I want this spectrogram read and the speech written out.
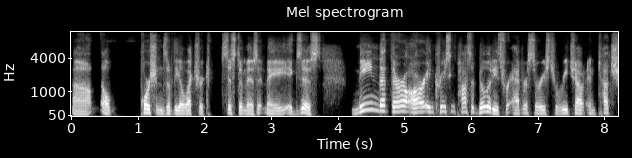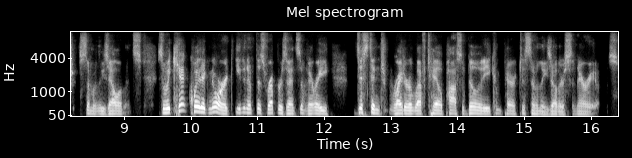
uh, portions of the electric system as it may exist, mean that there are increasing possibilities for adversaries to reach out and touch some of these elements. So we can't quite ignore it, even if this represents a very distant right or left tail possibility compared to some of these other scenarios.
